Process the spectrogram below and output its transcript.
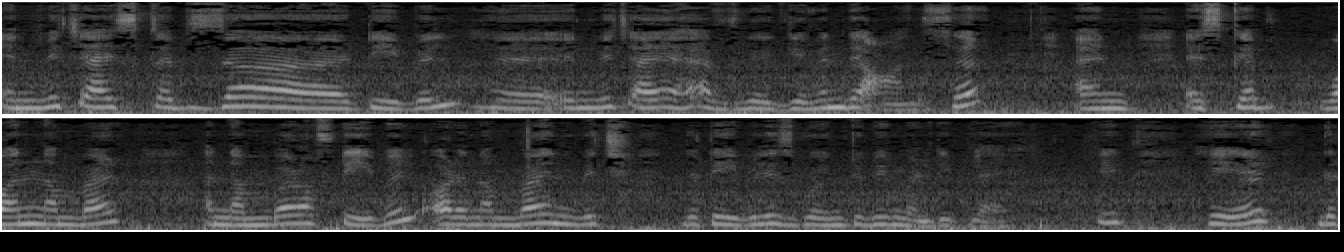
In which I step the table uh, in which I have given the answer and skip one number a number of table or a number in which the table is going to be multiplied. Okay here the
